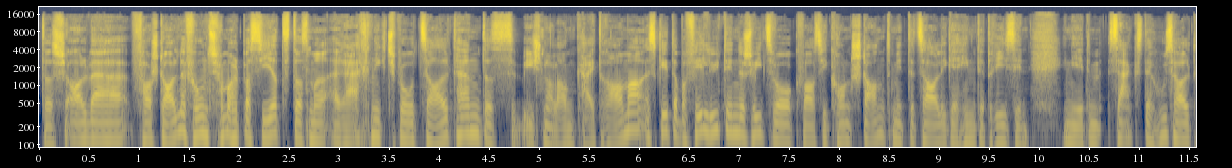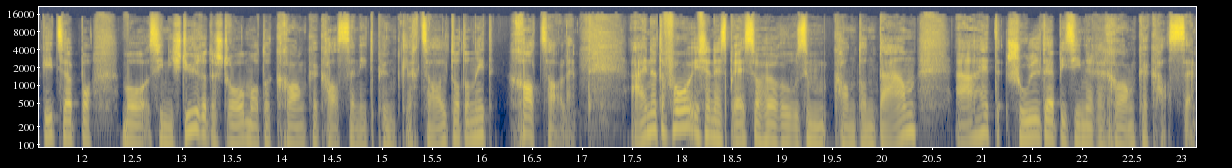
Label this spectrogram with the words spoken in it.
das ist allweil fast allen von uns schon mal passiert, dass wir eine Rechnung zu spät gezahlt haben. Das ist noch lange kein Drama. Es gibt aber viele Leute in der Schweiz, die quasi konstant mit den Zahlungen hinter drin sind. In jedem sechsten Haushalt gibt es jemanden, der seine Steuern, den Strom oder die Krankenkasse nicht pünktlich zahlt oder nicht kann zahlen. Einer davon ist ein Espresso-Hörer aus dem Kanton Bern. Er hat Schulden bei seiner Krankenkasse.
